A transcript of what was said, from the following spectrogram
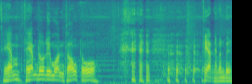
แถมแถมโดเรมอนสองตัว เพียนในบันเบิง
